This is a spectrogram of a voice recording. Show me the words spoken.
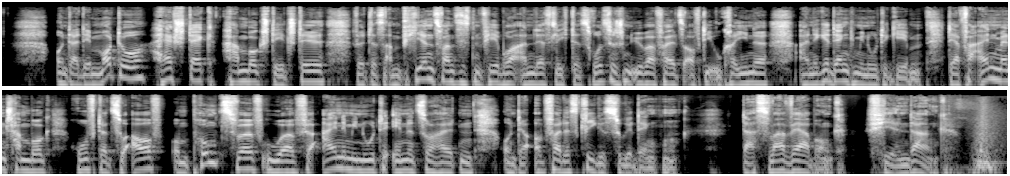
Unter dem Motto Hashtag Hamburg steht still wird es am 24. Februar anlässlich des russischen Überfalls auf die Ukraine eine Gedenkminute geben. Der Verein Mensch Hamburg ruft dazu auf, um Punkt 12 Uhr für eine Minute innezuhalten und der Opfer des Krieges zu gedenken. Das war Werbung. Vielen Dank.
